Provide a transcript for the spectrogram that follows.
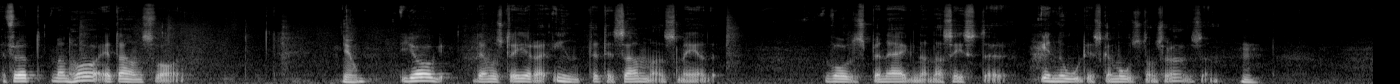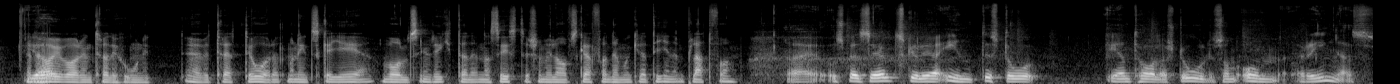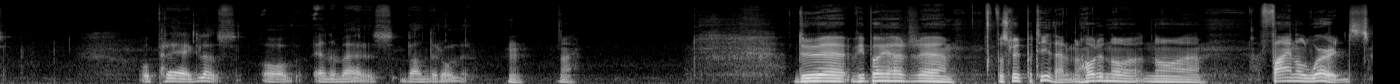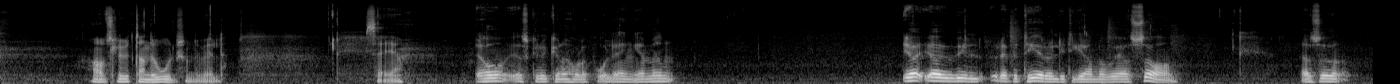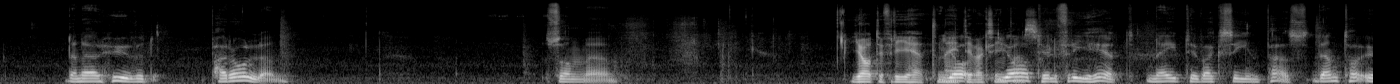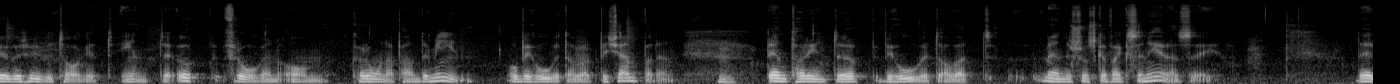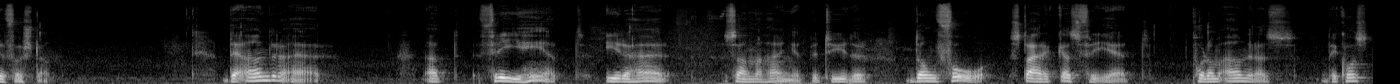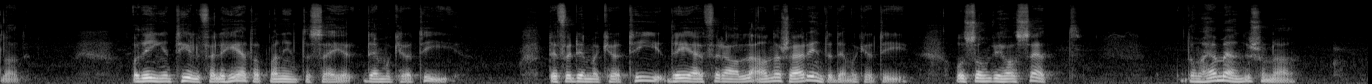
För att man har ett ansvar. Jo. Jag demonstrerar inte tillsammans med våldsbenägna nazister i Nordiska motståndsrörelsen. Mm. Ja, det Jag- har ju varit en tradition i över 30 år att man inte ska ge våldsinriktade nazister som vill avskaffa demokratin en plattform. Nej, och speciellt skulle jag inte stå i en talarstol som omringas och präglas av NMRs banderoller. Du, eh, vi börjar eh, få slut på tid här. Men har du några nå final words? Avslutande ord som du vill säga. Ja, jag skulle kunna hålla på länge men jag, jag vill repetera lite grann av vad jag sa. Alltså den här huvudparollen som eh, Ja till frihet, nej ja, till ja vaccinpass. till frihet, nej till vaccinpass. Den tar överhuvudtaget inte upp frågan om coronapandemin och behovet av att bekämpa den. Mm. Den tar inte upp behovet av att människor ska vaccinera sig. Det är det första. Det andra är att frihet i det här sammanhanget betyder de få starkas frihet på de andras bekostnad. Och det är ingen tillfällighet att man inte säger demokrati. Därför demokrati, det är för alla. Annars är det inte demokrati. Och som vi har sett. De här människorna.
